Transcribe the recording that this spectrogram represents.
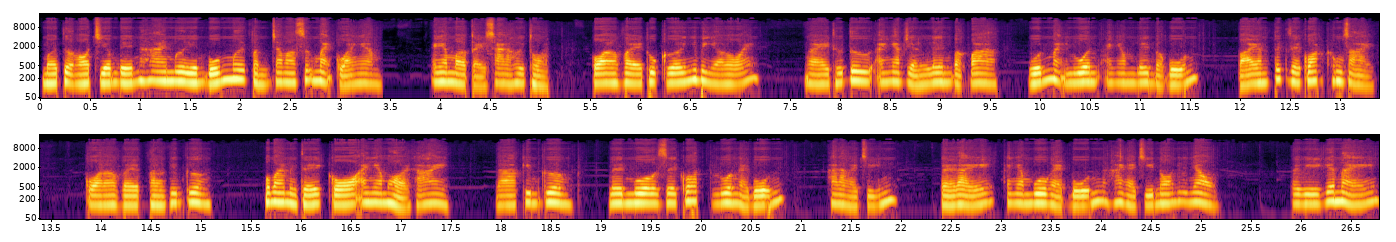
Mời tượng nó chiếm đến 20 đến 40% sức mạnh của anh em. Anh em mà tẩy sai là hơi thọt. Còn về thu cưới như mình đã nói, ngày thứ tư anh em chỉ lên bậc 3, muốn mạnh luôn anh em lên bậc 4 và em tích dây quát không dài. Còn về phần kim cương, hôm nay mình thấy có anh em hỏi khai là kim cương lên mua dây quát luôn ngày 4 hay là ngày 9 cái này anh em mua ngày 4 hay ngày 9 nó như nhau. Tại vì game này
